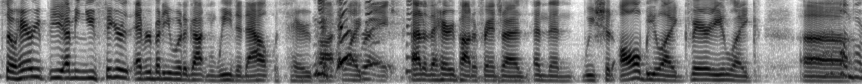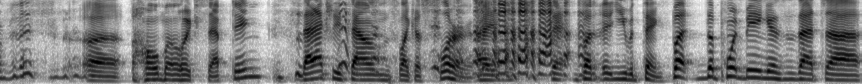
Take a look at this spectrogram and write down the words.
So Harry, I mean, you figure everybody would have gotten weeded out with Harry Potter, like Right. out of the Harry Potter franchise, and then we should all be like very like I'm on uh, board for this. uh, homo accepting. That actually sounds like a slur, I, that, but uh, you would think. But the point being is that uh,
